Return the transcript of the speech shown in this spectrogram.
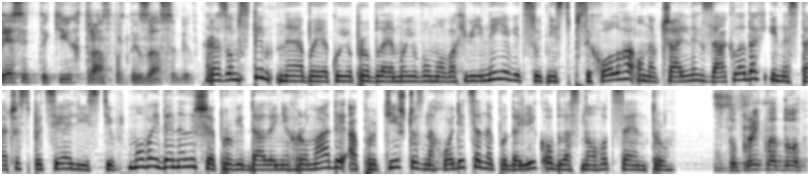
10 таких транспортних засобів. Разом з тим, неабиякою проблемою в умовах війни є відсутність психолога у навчальних закладах і нестача спеціалістів. Мова йде не лише про віддалені громади, а про ті, що знаходяться неподалік обласного центру. До прикладу,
